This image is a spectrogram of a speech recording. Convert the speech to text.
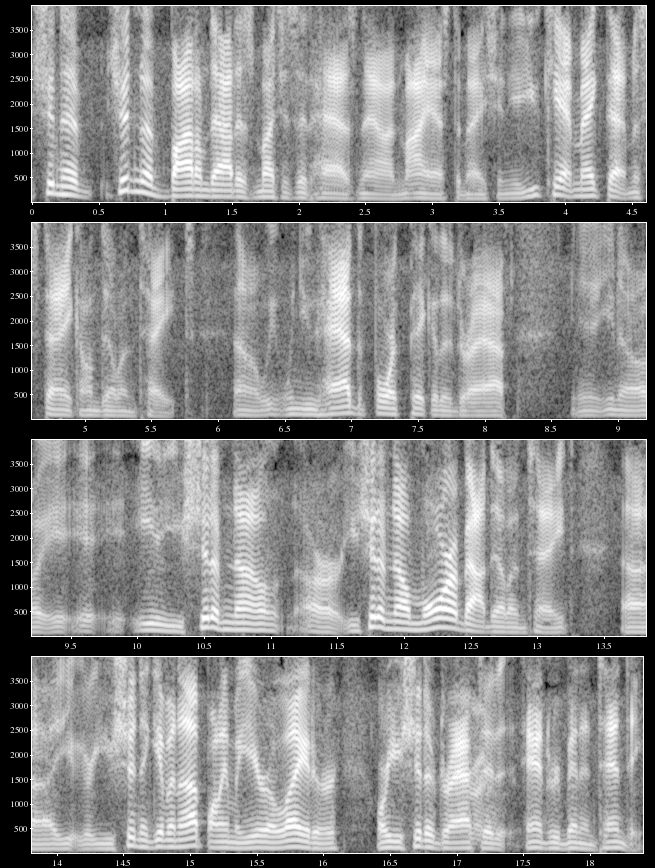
shouldn't have shouldn't have bottomed out as much as it has now, in my estimation. You, you can't make that mistake on Dillon Tate. Uh, we, when you had the fourth pick of the draft, you know, it, it, either you should have known or you should have known more about Dillon Tate, uh, you, you shouldn't have given up on him a year later, or you should have drafted right. Andrew Benintendi.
